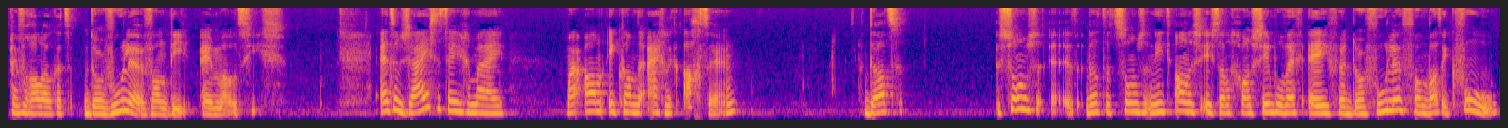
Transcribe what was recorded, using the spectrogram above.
en vooral ook het doorvoelen van die emoties. En toen zei ze tegen mij... maar Anne, ik kwam er eigenlijk achter... dat soms, dat het soms niet anders is dan gewoon simpelweg even doorvoelen van wat ik voel.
